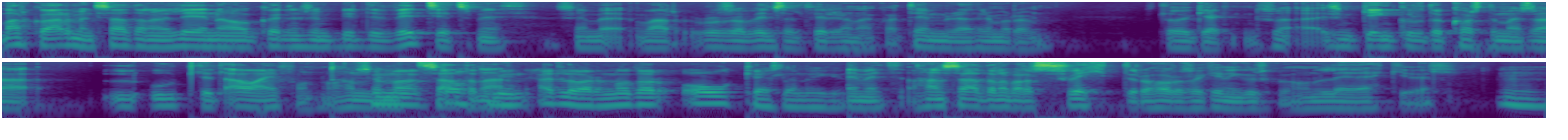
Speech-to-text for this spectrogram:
Marko Armend satt hann við liðin á hvernig sem býrði Widgetsmith sem var rosa vinsalt fyrir hana hvað, tveimur eða þreimur öfn slóðu gegn, svona- sem gengur út að customisa útlit á iPhone og hann sem að dótt mín 11 ára notar ógeðslega mikið. Einmitt, hann satt hana bara sveittur og horfa þess að kynningu sko, hún leiði ekki vel. Mm.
